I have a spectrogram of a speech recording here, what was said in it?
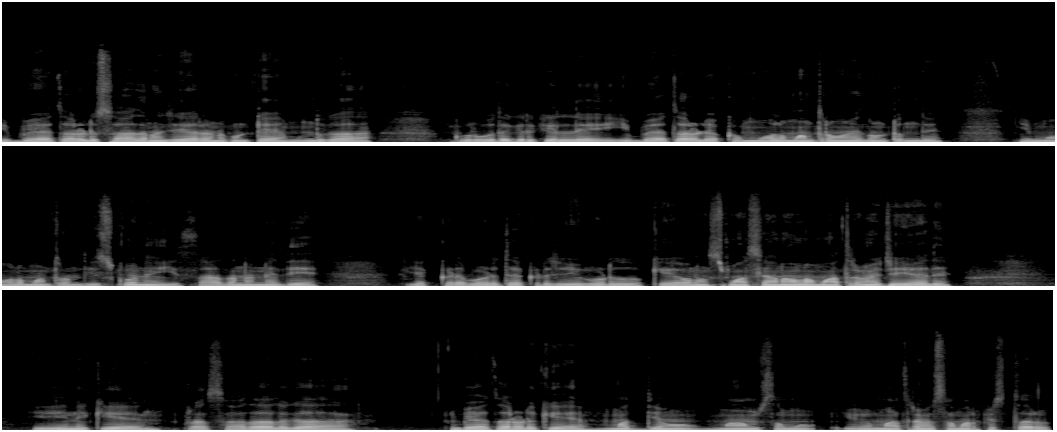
ఈ బేతాళుడు సాధన చేయాలనుకుంటే ముందుగా గురువు దగ్గరికి వెళ్ళి ఈ బేతాళుడు యొక్క మూల మంత్రం అనేది ఉంటుంది. ఈ మూల మంత్రం తీసుకొని ఈ సాధన అనేది ఎక్కడ పడితే ఎక్కడ చేయకూడదు. కేవలం శ్మశానంలో మాత్రమే చేయాలి. దీనికి ప్రసాదాలుగా బేతాళుడికి మద్యం మాంసము ఇవి మాత్రమే సమర్పిస్తారు.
